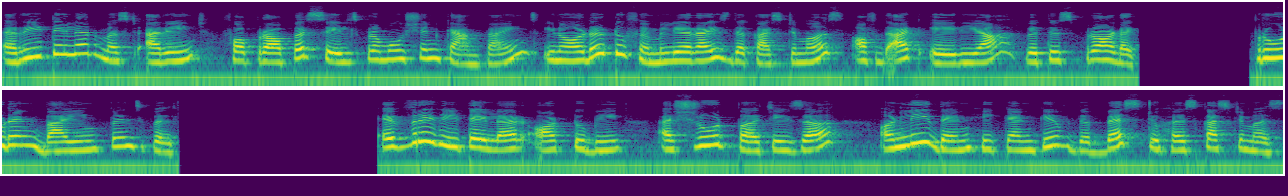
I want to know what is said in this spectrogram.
A retailer must arrange for proper sales promotion campaigns in order to familiarize the customers of that area with his product. Prudent buying principles. Every retailer ought to be a shrewd purchaser only then he can give the best to his customers.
